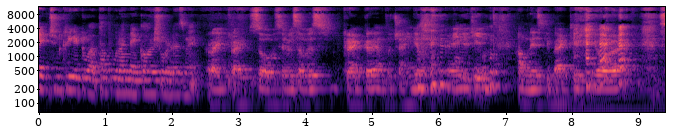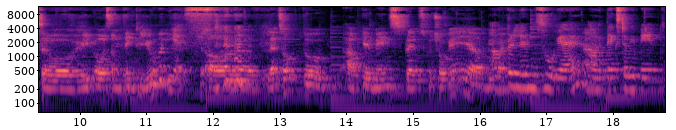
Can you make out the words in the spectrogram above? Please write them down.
टेंशन क्रिएट हुआ था पूरा नेक और शोल्डर्स में। Right right so civil service crack करें हम तो चाहेंगे कहेंगे कि हमने इसकी बैक ठीक की और so we owe something to you और लेट्स होप तो आपके मेंस प्रेप्स कुछ हो गए या अभी प्रीलिम्स हो गया है और नेक्स्ट अभी मेन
